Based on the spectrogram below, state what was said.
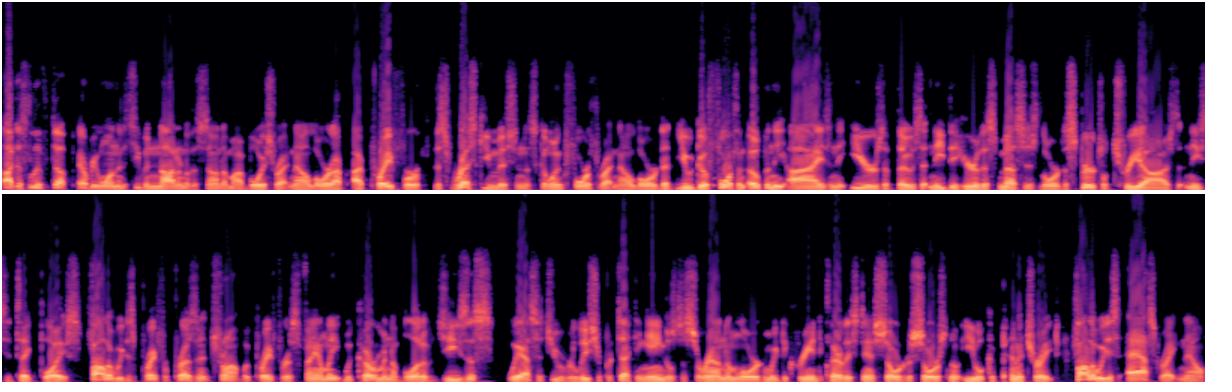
I just lift up everyone that's even not under the sound of my voice right now, Lord. I, I pray for this rescue mission that's going forth right now, Lord, that you would go forth and open the eyes and the ears of those that need to hear this message, Lord, the spiritual triage that needs to take place. Father, we just pray for President Trump. We pray for his family. We cover him in the blood of Jesus. We ask that you release your protecting angels to surround them, Lord, and we decree and declare they stand shoulder to shoulder so no evil can penetrate. Father, we just ask right now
